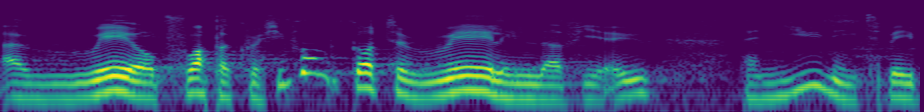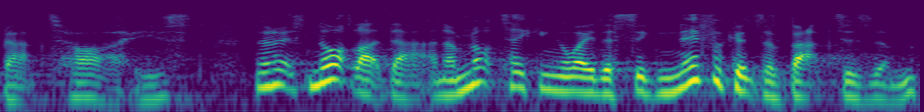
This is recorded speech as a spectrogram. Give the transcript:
a real proper Christian, if you want God to really love you, then you need to be baptized. No, no, it's not like that. And I'm not taking away the significance of baptism,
